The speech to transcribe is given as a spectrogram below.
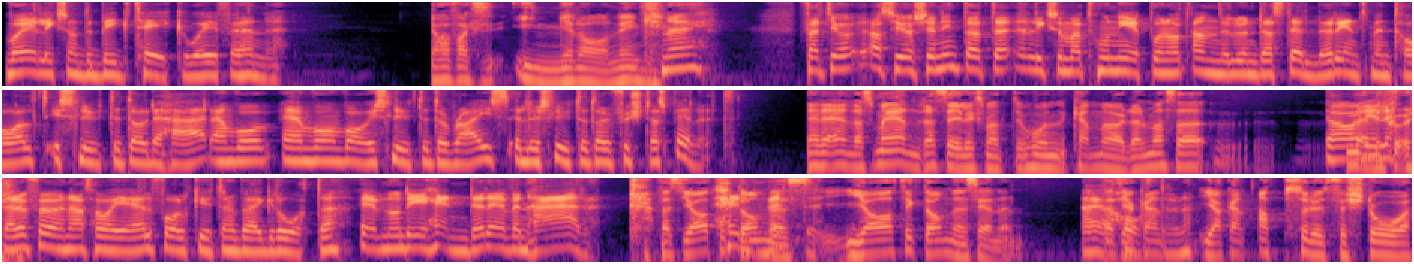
Vad är liksom the big takeaway för henne? Jag har faktiskt ingen aning. Nej. För att jag, alltså jag känner inte att, det, liksom att hon är på något annorlunda ställe rent mentalt i slutet av det här än vad, än vad hon var i slutet av Rise eller i slutet av det första spelet. Nej, det enda som har ändrats är liksom att hon kan mörda en massa Ja, det är Människor. lättare för henne att ha ihjäl folk utan att börja gråta. Även om det händer även här. Fast jag tyckte, om den, jag tyckte om den scenen. Nej, jag jag, kan, jag kan absolut förstå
